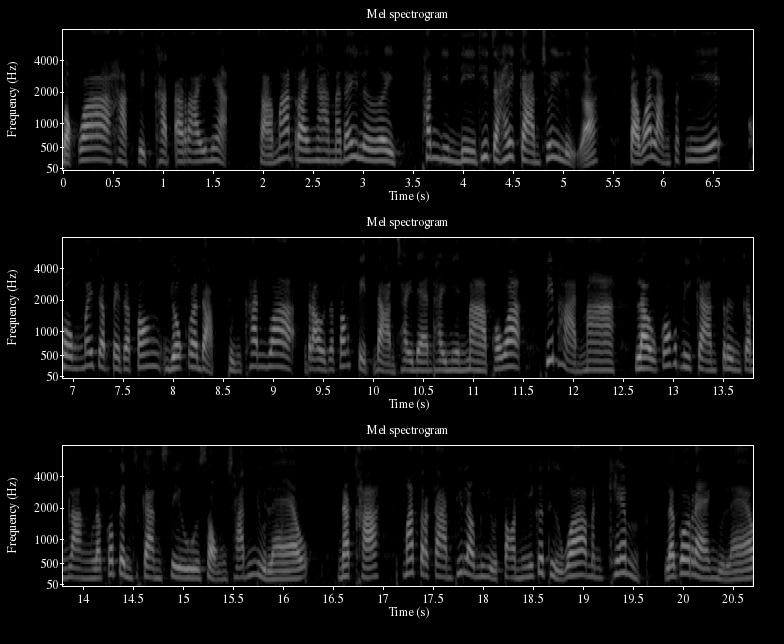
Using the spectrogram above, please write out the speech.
บอกว่าหากติดขัดอะไรเนี่ยสามารถรายงานมาได้เลย ท่านยินดีที่จะให้การช่วยเหลือ แต่ว่าหลังจากนี้ คงไม่จำเป็นจะต้องยกระดับถึงขั้นว่าเราจะต้องปิดด่านชายแดนไทยเมียนมา เพราะว่าที่ผ่านมาเราก็มีการตรึงกำลัง แล้วก็เป็นการซิลสองชั้นอยู่แล้วนะคะ มาตรการที่เรามีอยู่ตอนนี้ก็ถือว่ามันเข้มแล้วก็แรงอยู่แล้ว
